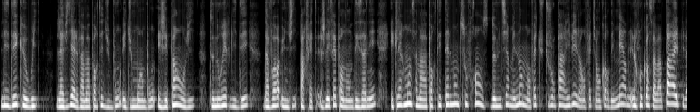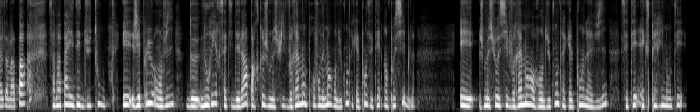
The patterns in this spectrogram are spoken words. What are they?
l'idée que oui, la vie, elle va m'apporter du bon et du moins bon, et j'ai pas envie de nourrir l'idée d'avoir une vie parfaite. Je l'ai fait pendant des années, et clairement, ça m'a apporté tellement de souffrance de me dire, mais non, mais en fait, je suis toujours pas arrivée. Là, en fait, il y a encore des merdes, mais là encore, ça va pas, et puis là, ça va pas. Ça m'a pas aidé du tout. Et j'ai plus envie de nourrir cette idée-là parce que je me suis vraiment profondément rendu compte à quel point c'était impossible. Et je me suis aussi vraiment rendu compte à quel point la vie, c'était expérimenter.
